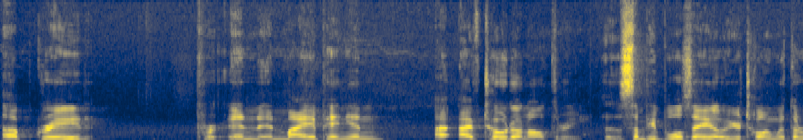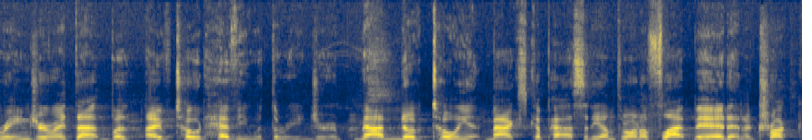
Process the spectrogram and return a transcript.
upgrade, per, in in my opinion, I, I've towed on all three. Some people will say, "Oh, you're towing with the Ranger, right?" That, but I've towed heavy with the Ranger. I'm no- towing at max capacity. I'm throwing a flatbed and a truck,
